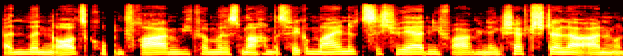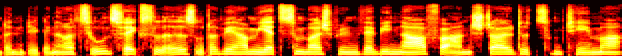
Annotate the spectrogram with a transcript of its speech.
Wenn, wenn Ortsgruppen fragen, wie können wir das machen, dass wir gemeinnützig werden, die fragen in der Geschäftsstelle an oder der Generationswechsel ist. Oder wir haben jetzt zum Beispiel ein Webinar veranstaltet zum Thema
